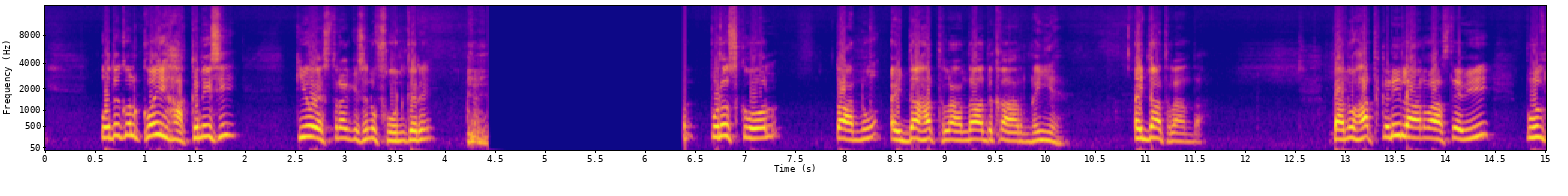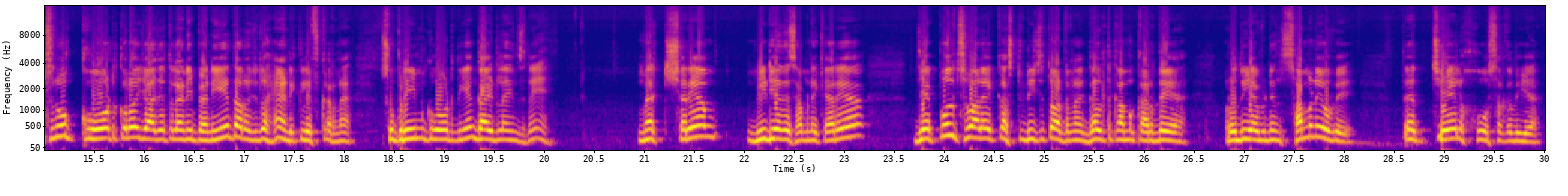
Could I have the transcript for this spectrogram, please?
ਉਹਦੇ ਕੋਲ ਕੋਈ ਹੱਕ ਨਹੀਂ ਸੀ ਕਿ ਉਹ ਇਸ ਤਰ੍ਹਾਂ ਕਿਸੇ ਨੂੰ ਫੋਨ ਕਰੇ। ਪੁਲਿਸ ਕੋਲ ਤੁਹਾਨੂੰ ਐਦਾਂ ਹੱਥ ਲਾਉਣ ਦਾ ਅਧਿਕਾਰ ਨਹੀਂ ਹੈ। ਐਦਾਂ ਹੱਥ ਲਾਉਣ ਦਾ। ਤੁਹਾਨੂੰ ਹੱਥ ਕੜੀ ਲਾਉਣ ਵਾਸਤੇ ਵੀ ਪੁਲਿਸ ਨੂੰ ਕੋਰਟ ਕੋਲੋਂ ਇਜਾਜ਼ਤ ਲੈਣੀ ਪੈਣੀ ਹੈ ਤੁਹਾਨੂੰ ਜਦੋਂ ਹੈਂਡ ਕਲਿਫ ਕਰਨਾ ਹੈ। ਸੁਪਰੀਮ ਕੋਰਟ ਦੀਆਂ ਗਾਈਡਲਾਈਨਸ ਨੇ। ਮੈਂ ਸ਼ਰਿਆਮ ਮੀਡੀਆ ਦੇ ਸਾਹਮਣੇ ਕਹਿ ਰਿਹਾ ਜੇ ਪੁਲਿਸ ਵਾਲੇ ਕਸਟਡੀ 'ਚ ਤੁਹਾਡੇ ਨਾਲ ਗਲਤ ਕੰਮ ਕਰਦੇ ਆ ਔਰ ਉਹਦੀ ਐਵੀਡੈਂਸ ਸਾਹਮਣੇ ਹੋਵੇ ਤੇ ਜੇਲ੍ਹ ਹੋ ਸਕਦੀ ਹੈ।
